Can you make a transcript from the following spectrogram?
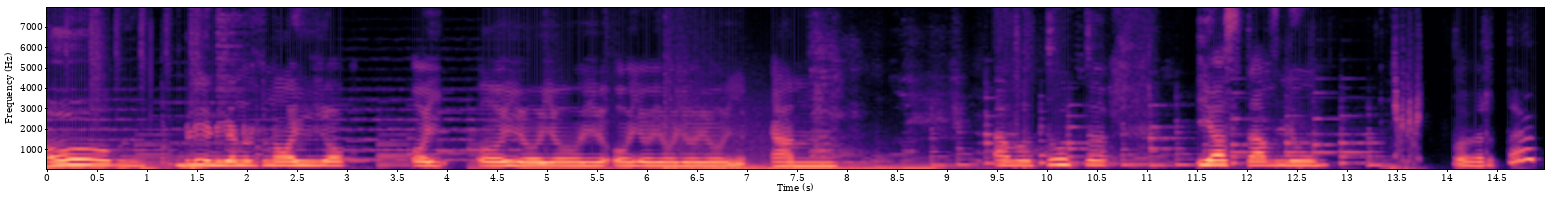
О, блін, я не знаю як. Ой, ой-ой-ой, ой-ой-ой-ой-ой. Ам. А вот тут е, я ставлю повертати.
